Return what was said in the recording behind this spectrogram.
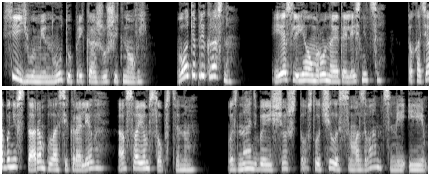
«Сию минуту прикажу шить новый». «Вот и прекрасно. Если я умру на этой лестнице, то хотя бы не в старом платье королевы, а в своем собственном. Узнать бы еще, что случилось с самозванцами, и...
